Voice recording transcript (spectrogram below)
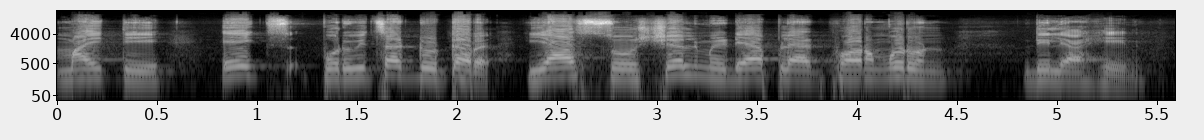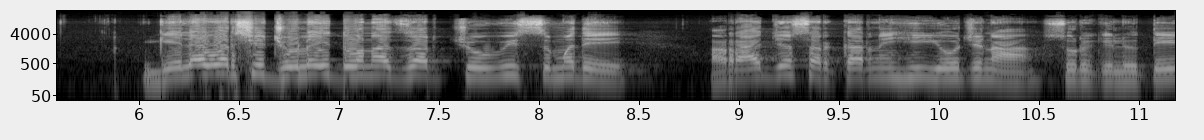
माहिती एक्स पूर्वीचा ट्विटर या सोशल मीडिया प्लॅटफॉर्मवरून दिली आहे. गेल्या वर्षी जुलै दोन हजार चोवीसमध्ये राज्य सरकारने ही योजना सुरू केली होती.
